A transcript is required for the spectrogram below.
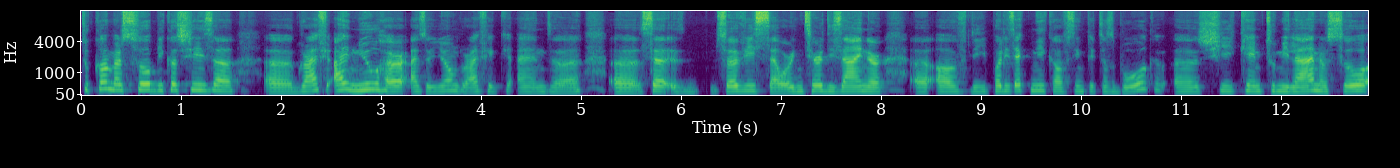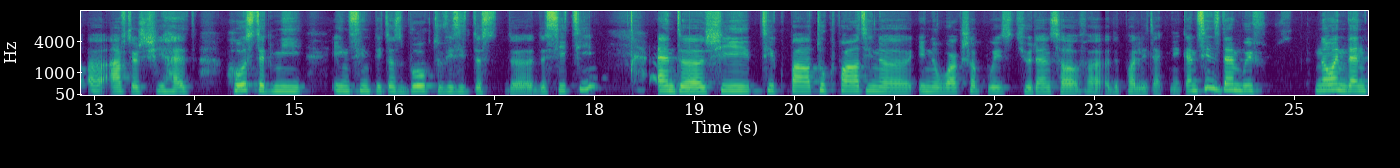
to come also because she's a, a graphic. I knew her as a young graphic and uh, uh, service or interior designer uh, of the Polytechnic of St. Petersburg. Uh, she came to Milan also uh, after she had hosted me in St. Petersburg to visit the, the, the city and uh, she took part took part in a in a workshop with students of uh, the Polytechnic. And since then, we've now and then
